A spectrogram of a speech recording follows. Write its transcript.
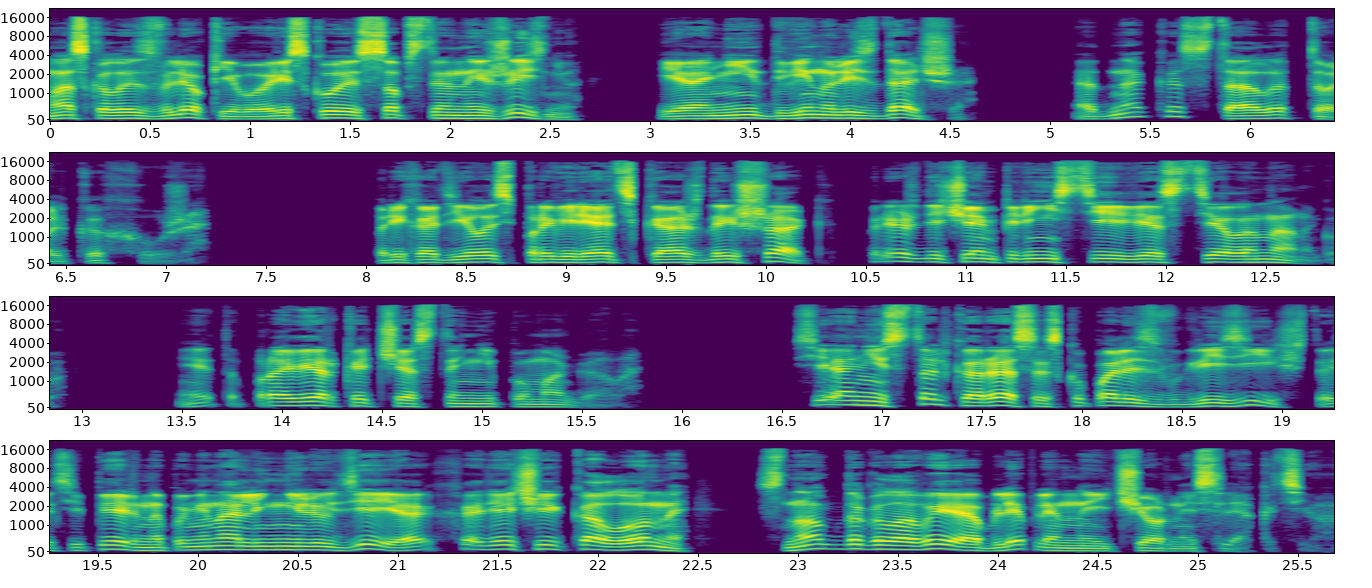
Маскал извлек его, рискуя собственной жизнью, и они двинулись дальше. Однако стало только хуже. Приходилось проверять каждый шаг, прежде чем перенести вес тела на ногу. И эта проверка часто не помогала. Все они столько раз искупались в грязи, что теперь напоминали не людей, а ходячие колонны, с ног до головы облепленные черной слякотью.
